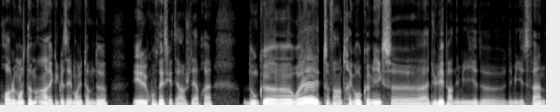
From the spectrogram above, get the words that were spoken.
probablement le tome 1 avec quelques éléments du tome 2 et le contexte qui a été rajouté après. Donc euh, ouais, un très gros comics adulé par des milliers de, des milliers de fans.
